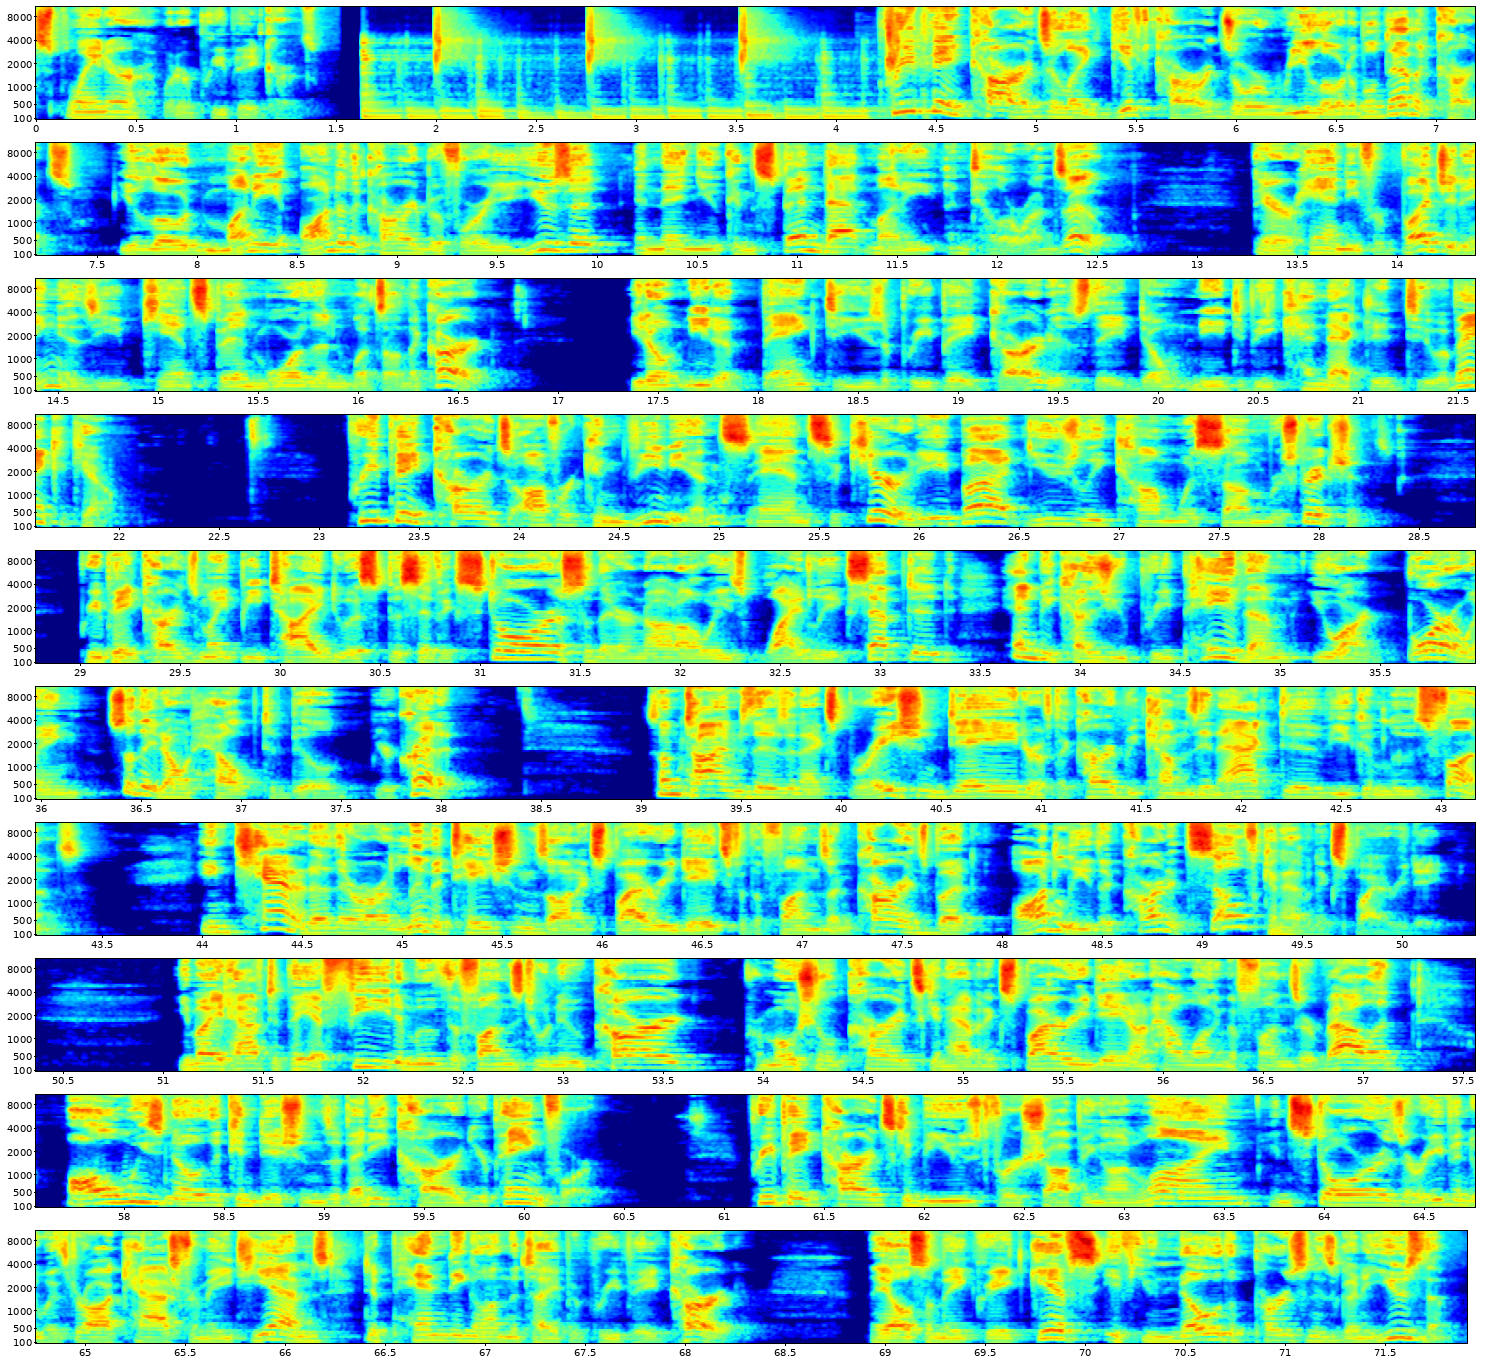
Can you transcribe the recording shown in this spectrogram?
Explainer, what are prepaid cards? Prepaid cards are like gift cards or reloadable debit cards. You load money onto the card before you use it, and then you can spend that money until it runs out. They're handy for budgeting as you can't spend more than what's on the card. You don't need a bank to use a prepaid card as they don't need to be connected to a bank account. Prepaid cards offer convenience and security, but usually come with some restrictions. Prepaid cards might be tied to a specific store, so they are not always widely accepted, and because you prepay them, you aren't borrowing, so they don't help to build your credit. Sometimes there's an expiration date, or if the card becomes inactive, you can lose funds. In Canada, there are limitations on expiry dates for the funds on cards, but oddly, the card itself can have an expiry date. You might have to pay a fee to move the funds to a new card. Promotional cards can have an expiry date on how long the funds are valid. Always know the conditions of any card you're paying for. Prepaid cards can be used for shopping online, in stores, or even to withdraw cash from ATMs, depending on the type of prepaid card. They also make great gifts if you know the person is going to use them.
